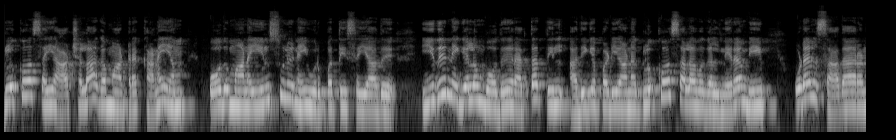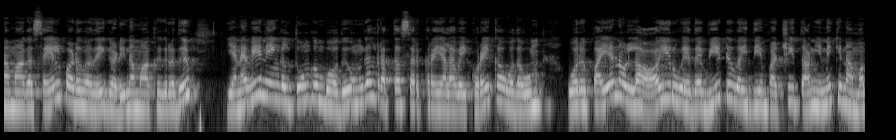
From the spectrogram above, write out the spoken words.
குளுக்கோஸை ஆற்றலாக மாற்ற கணையம் போதுமான இன்சுலினை உற்பத்தி செய்யாது. இது நிகழும்போது இரத்தத்தில் அதிகப்படியான குளுக்கோஸ் அளவுகள் நிரம்பி உடல் சாதாரணமாக செயல்படுவதை கடினமாக்குகிறது. எனவே நீங்கள் தூங்கும்போது உங்கள் இரத்த சர்க்கரை அளவை குறைக்க உதவும். ஒரு பயனுள்ள ஆயுர்வேத வீட்டு வைத்தியம் பற்றி தான் இன்னைக்கு நாம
